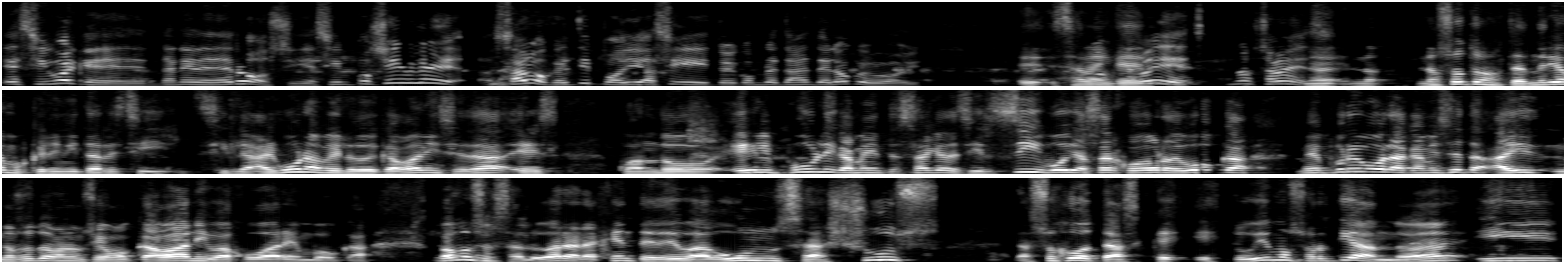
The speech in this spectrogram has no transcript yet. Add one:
es, igual que Daniel De Rossi. Es imposible, salvo que el tipo diga así, estoy completamente loco y voy. Eh, ¿Saben qué? no sabes. nosotros nos tendríamos que limitar, si, si alguna vez lo de Cavani se da, es cuando él públicamente salga a decir, sí, voy a ser jugador de Boca, me pruebo la camiseta, ahí nosotros anunciamos, Cavani va a jugar en Boca. Vamos a saludar a la gente de Bagunza Yus, las ojotas que estuvimos sorteando, ¿eh? Y,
